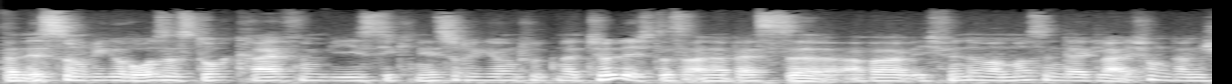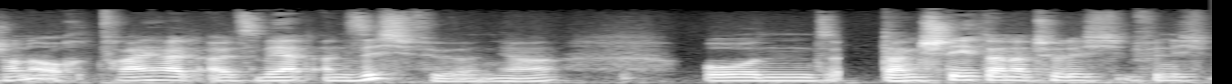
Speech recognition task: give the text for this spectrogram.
dann ist so ein rigoroses Durchgreifen, wie es die chinesische Regierung tut, natürlich das Allerbeste. Aber ich finde, man muss in der Gleichung dann schon auch Freiheit als Wert an sich führen, ja. Und dann steht da natürlich, finde ich,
